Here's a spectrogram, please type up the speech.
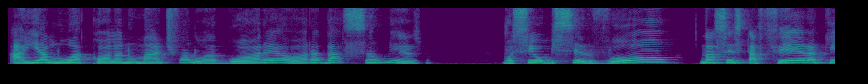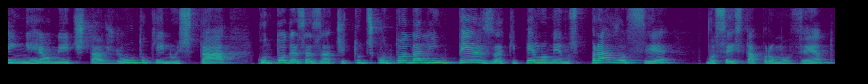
aí a Lua cola no Marte e falou: agora é a hora da ação mesmo. Você observou na sexta-feira, quem realmente está junto, quem não está, com todas as atitudes, com toda a limpeza que, pelo menos para você, você está promovendo,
